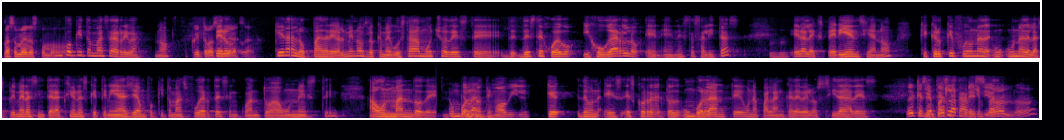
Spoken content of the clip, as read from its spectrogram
más o menos como Un poquito más arriba, ¿no? un poquito más Pero, arriba, o sea. ¿qué era lo padre? Al menos lo que me gustaba mucho de este, de, de este juego y jugarlo en, en estas salitas Era la experiencia, ¿no? Que creo que fue una, una de las primeras interacciones que tenías ya un poquito más fuertes en cuanto a un, este, a un mando de, Un de automóvil. Que de un- es, es correcto, un volante, una palanca de velocidades. No, que sentías la presión, ¿no?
